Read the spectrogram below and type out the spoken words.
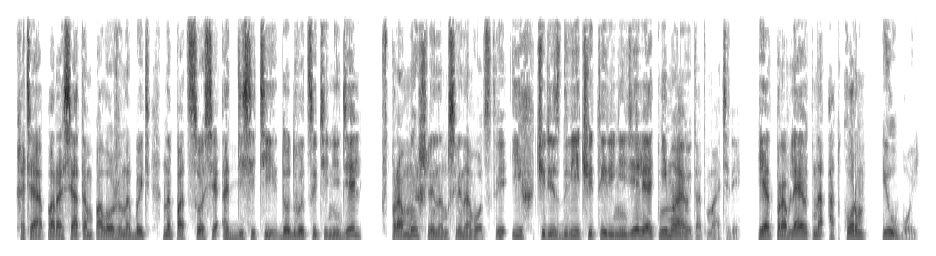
Хотя поросятам положено быть на подсосе от 10 до 20 недель, в промышленном свиноводстве их через 2-4 недели отнимают от матери и отправляют на откорм и убой.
